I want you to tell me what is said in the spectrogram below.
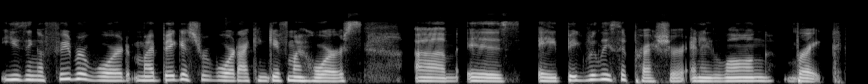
using a food reward, my biggest reward I can give my horse um, is a big release of pressure and a long break.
